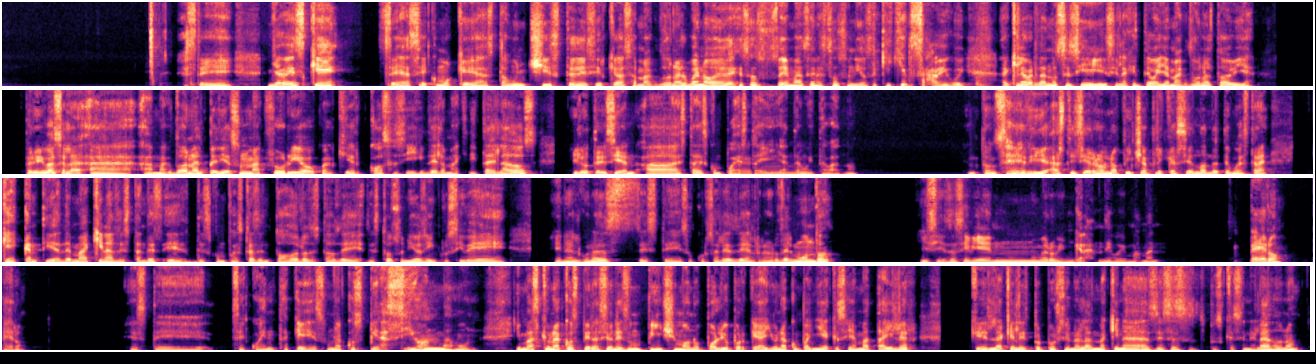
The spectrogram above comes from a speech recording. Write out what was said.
Este, ya ves que se hace como que hasta un chiste decir que vas a McDonald's. Bueno, eh, eso sucede más en Estados Unidos. Aquí quién sabe, güey. Aquí la verdad no sé si, si la gente vaya a McDonald's todavía. Pero ibas a, la, a, a McDonald's, pedías un McFlurry o cualquier cosa así de la maquinita de helados y luego te decían, ah, está descompuesta y ya te agüitabas, ¿no? Entonces, hasta hicieron una pinche aplicación donde te muestra qué cantidad de máquinas están eh, descompuestas en todos los estados de, de Estados Unidos, inclusive en algunas este, sucursales de alrededor del mundo. Y si es así bien, un número bien grande, güey, mamán. Pero, pero, este, se cuenta que es una conspiración, mamón. Y más que una conspiración, es un pinche monopolio, porque hay una compañía que se llama Tyler, que es la que les proporciona las máquinas de esas, pues, que hacen helado, ¿no?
